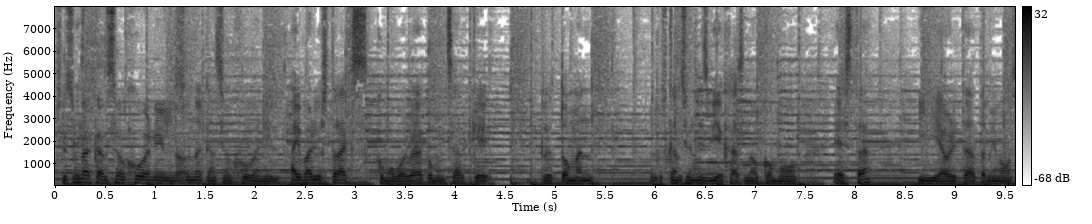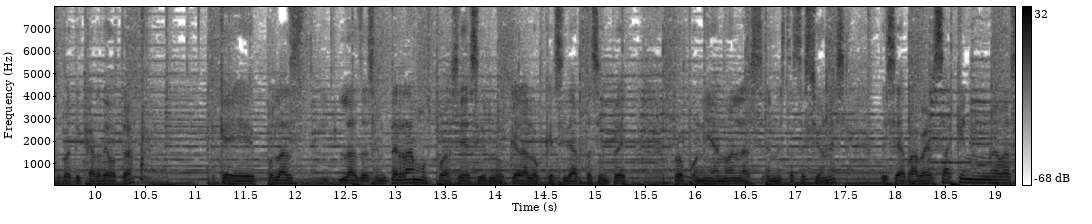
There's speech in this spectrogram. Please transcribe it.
Sí, es una canción juvenil, ¿no? es una canción juvenil. Hay varios tracks como Volver a comenzar que retoman pues, canciones viejas, ¿no? Como esta y ahorita también vamos a platicar de otra que pues las, las desenterramos por así decirlo, que era lo que Siddhartha siempre proponía, ¿no? En las en estas sesiones decía, a ver, saquen nuevas,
